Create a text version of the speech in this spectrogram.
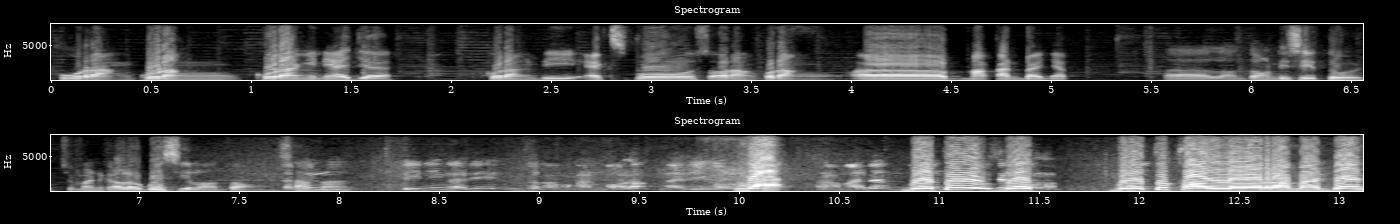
kurang kurang kurang ini aja. Kurang di expose orang kurang eh, makan banyak eh, lontong di situ. Cuman kalau gue sih lontong tapi sama. lu ini nggak sih suka makan kolak nggak sih? Kalau Nggak. Ramadan gue tuh gue gue tuh kalau Ramadan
